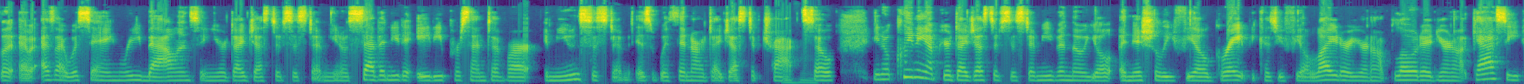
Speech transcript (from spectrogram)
as I was saying, rebalancing your digestive system. You know, 70 to 80% of our immune system is within our digestive tract. Mm-hmm. So, you know, cleaning up your digestive system, even though you'll initially feel great because you feel lighter, you're not bloated, you're not gassy,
